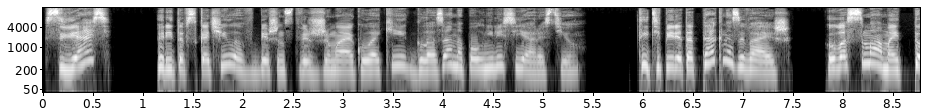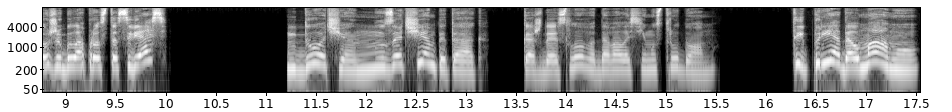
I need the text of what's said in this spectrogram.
«Связь?» Рита вскочила, в бешенстве сжимая кулаки, глаза наполнились яростью. «Ты теперь это так называешь? У вас с мамой тоже была просто связь?» «Доча, ну зачем ты так?» Каждое слово давалось ему с трудом. «Ты предал маму!»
